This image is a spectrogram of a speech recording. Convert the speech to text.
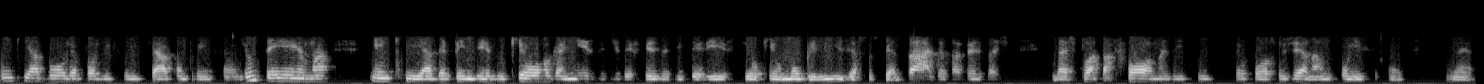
em que a bolha pode influenciar a compreensão de um tema, em que, a depender do que eu organize de defesa de interesse ou que eu mobilize a sociedade através das, das plataformas, enfim, eu posso gerar um, um, né,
